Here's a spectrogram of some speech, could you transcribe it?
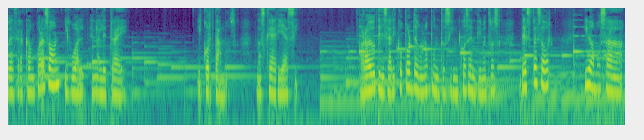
voy a hacer acá un corazón igual en la letra E. Y cortamos. Nos quedaría así. Ahora voy a utilizar icopor de 1.5 centímetros de espesor y vamos a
